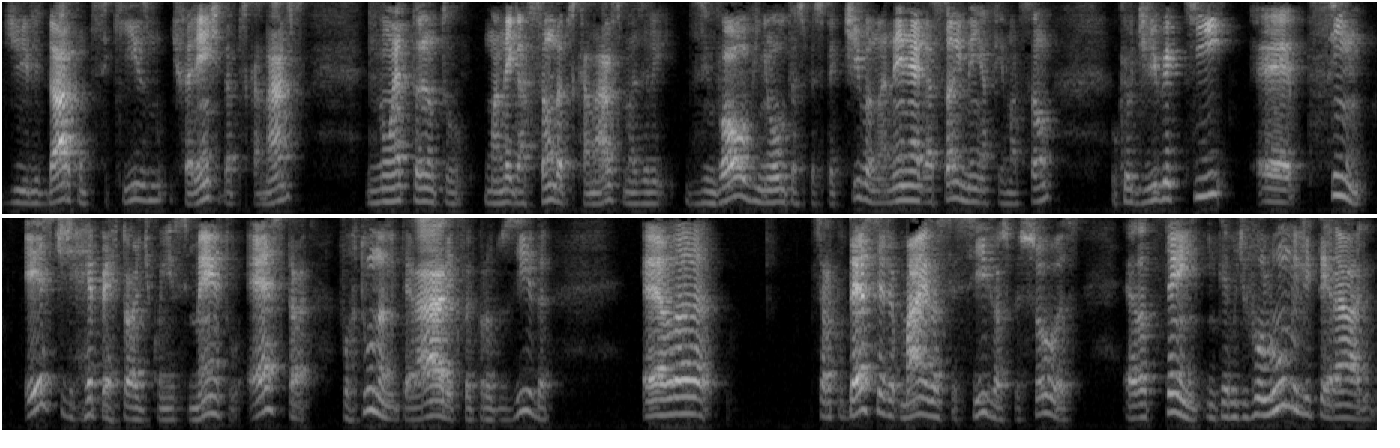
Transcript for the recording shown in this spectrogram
de lidar com o psiquismo, diferente da psicanálise, não é tanto uma negação da psicanálise, mas ele desenvolve em outras perspectivas, não é nem negação e nem afirmação, o que eu digo é que, é, sim, este repertório de conhecimento, esta fortuna literária que foi produzida, ela, se ela pudesse ser mais acessível às pessoas, ela tem, em termos de volume literário,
